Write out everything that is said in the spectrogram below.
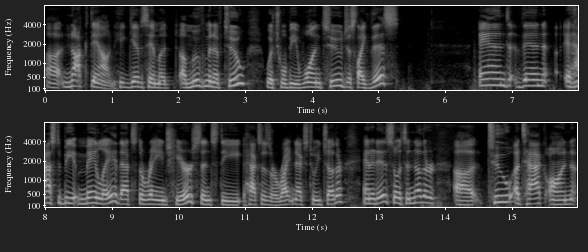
uh, Knockdown. He gives him a, a movement of two, which will be one, two, just like this. And then it has to be melee. That's the range here since the hexes are right next to each other. And it is, so it's another uh, two attack on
